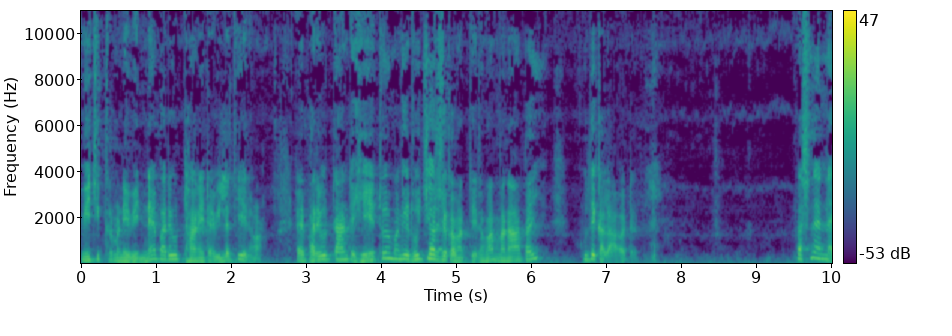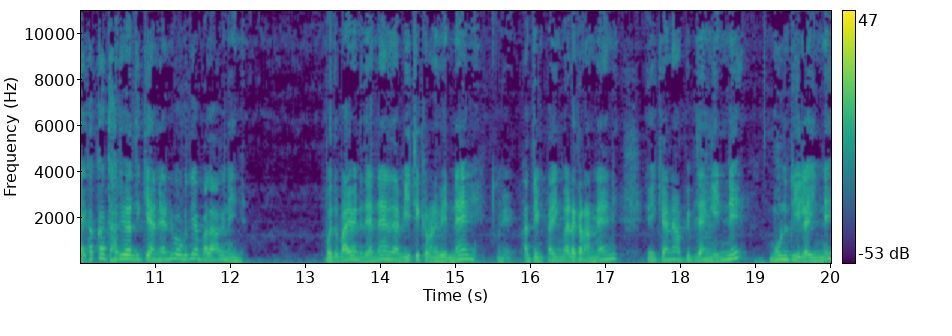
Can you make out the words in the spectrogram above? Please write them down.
විචක්‍රමණය වෙන්නේ පරිඋත් ทาน යට අවිල්ලා තියෙනවා. ඒ පරිඋත් ทาน ට හේතුව මගේ රුචි අරුචිකමක් තියෙනවා. මම මනාපයි හුදේකලාවට. ප්‍රශ්නයක් නැහැ. එකක්වත් හරි වැරදි කියන්නේ නැහැ. ඔක දිහා බලාගෙන ඉන්න. මොකද බය වෙන්න දෙයක් නැහැ නේද? විචක්‍රමණය වෙන්නේ නැහැ නේ. අතින් පයින් වැඩ කරන්නේ නැහැ නේ. ඒ කියන්නේ අපි දැන් ඉන්නේ මූණ දීලා ඉන්නේ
